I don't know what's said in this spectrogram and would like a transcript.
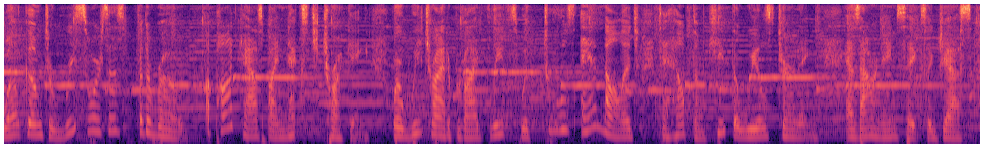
Welcome to Resources for the Road, a podcast by Next Trucking, where we try to provide fleets with tools and knowledge to help them keep the wheels turning. As our namesake suggests,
